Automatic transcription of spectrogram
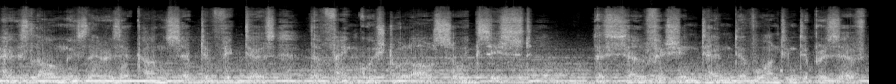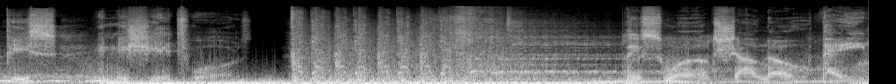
As long as there is a concept of victors, the vanquished will also exist. The selfish intent of wanting to preserve peace initiates wars. This world shall know pain.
